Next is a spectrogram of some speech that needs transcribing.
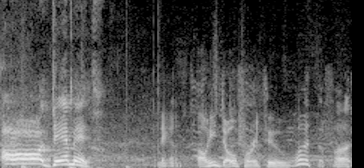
Oh, damn it. Damn. Oh, he dove for it, too. What the fuck?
